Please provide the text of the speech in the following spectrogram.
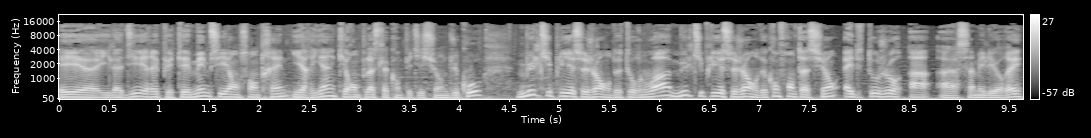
Et euh, il a dit et répété, même si on s'entraîne, il n'y a rien qui remplace la compétition. Du coup, multiplier ce genre de tournoi, multiplier ce genre de confrontation aide toujours à, à s'améliorer.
